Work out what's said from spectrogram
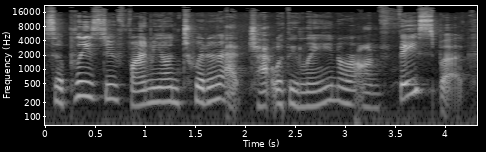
So please do find me on Twitter at Chat with Elaine or on Facebook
